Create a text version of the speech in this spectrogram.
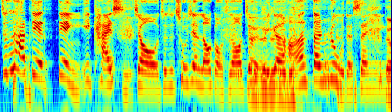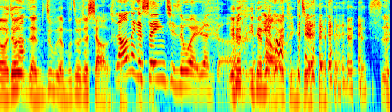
就是它电电影一开始就就是出现 logo 之后就有一个好像登入的声音，对，我就忍不住忍不住就笑了。然后那个声音其实我也认得，因为一天到晚会听见。是，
